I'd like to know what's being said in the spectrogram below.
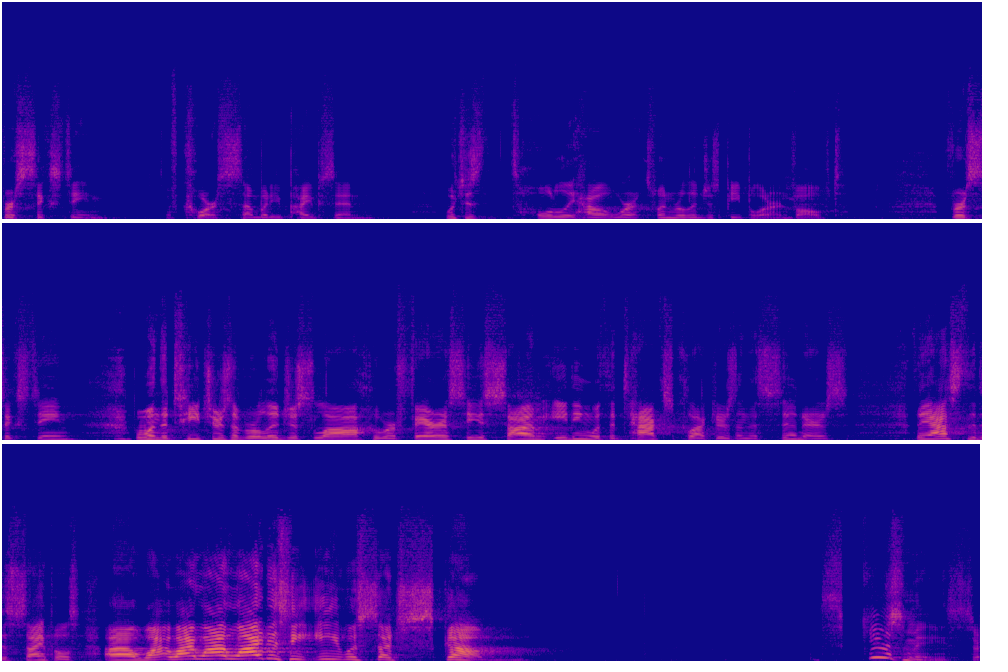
Verse 16. Of course, somebody pipes in, which is totally how it works when religious people are involved. Verse 16. But when the teachers of religious law, who were Pharisees, saw him eating with the tax collectors and the sinners, they asked the disciples, uh, why, why, why, why does he eat with such scum? Excuse me, sir.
